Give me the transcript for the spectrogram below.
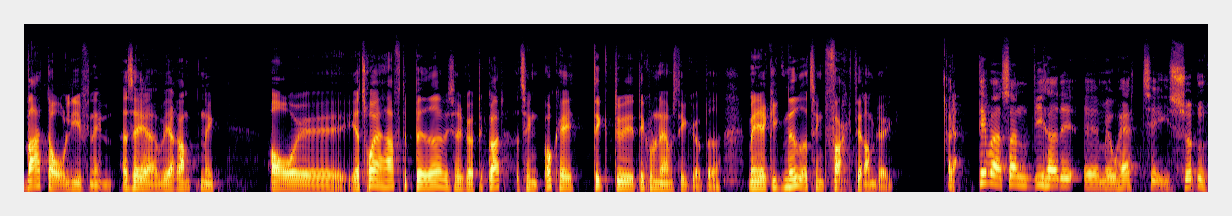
var dårlig i finalen. Altså, jeg, jeg ramte den ikke. Og øh, jeg tror, jeg har haft det bedre, hvis jeg havde gjort det godt, og tænkte, okay, det, det, det kunne du nærmest ikke gøre bedre. Men jeg gik ned og tænkte, fuck, det ramte jeg ikke. Og det var sådan, vi havde det øh, med UHA til i 17,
